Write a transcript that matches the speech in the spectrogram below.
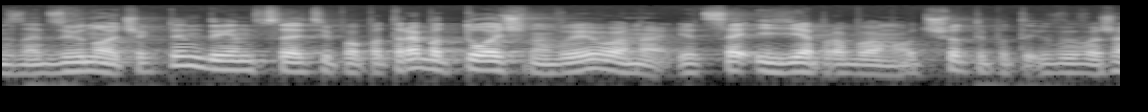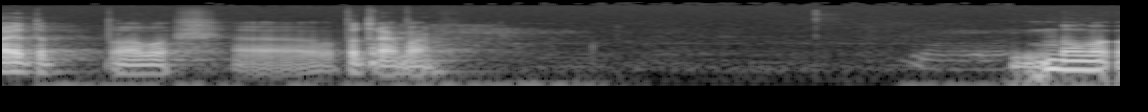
не знаю, дзвіночок тин-дин, це типу, потреба точно виявлена, і це і є проблема. От що типу, ви вважаєте е, потребою? Ну,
